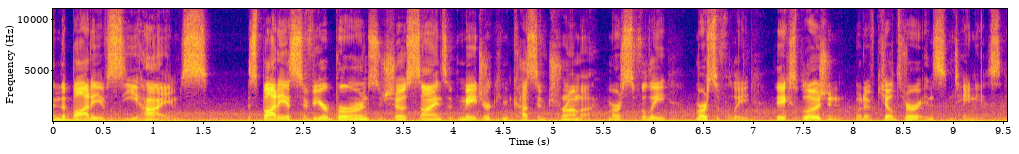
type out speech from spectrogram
and the body of. Himes. This body has severe burns and shows signs of major concussive trauma. Mercifully, mercifully, the explosion would have killed her instantaneously.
